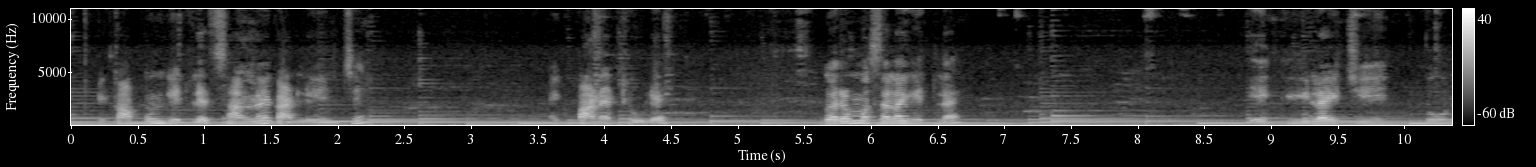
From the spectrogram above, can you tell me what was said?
हे कापून घेतलेत. साल नाही काढले यांचे. एक पाण्यात ठेवले गरम मसाला घेतलाय. एक इलायची दोन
